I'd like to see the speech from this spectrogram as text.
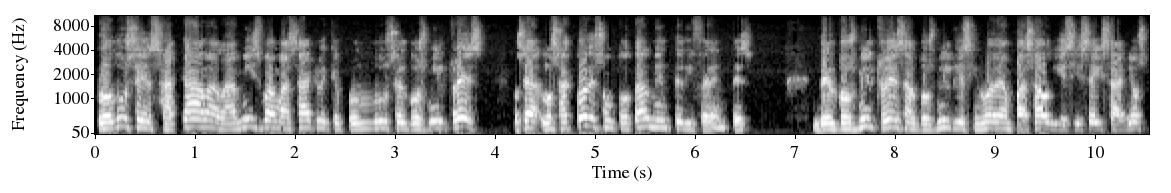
Produce en Sacaba la misma masacre que produce el 2003. O sea, los actores son totalmente diferentes del 2003 al 2019 han pasado 16 años,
